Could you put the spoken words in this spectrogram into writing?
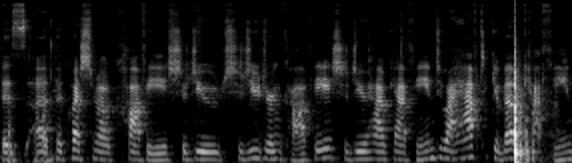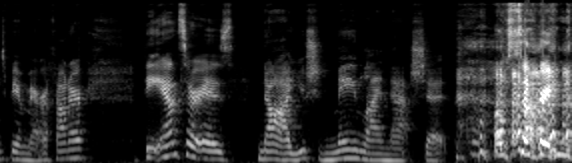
This uh, the question about coffee. Should you should you drink coffee? Should you have caffeine? Do I have to give up caffeine to be a marathoner? The answer is nah. You should mainline that shit. Oh, sorry. No.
